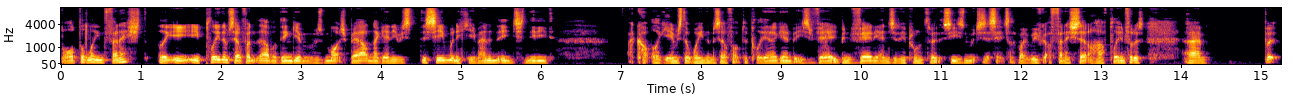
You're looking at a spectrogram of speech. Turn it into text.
borderline finished. Like he, he played himself into the Aberdeen game and was much better. And again, he was the same when he came in, and he just needed a couple of games to wind himself up to playing again. But he's very been very injury prone throughout the season, which is essentially why we've got a finished centre half playing for us. Um, but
